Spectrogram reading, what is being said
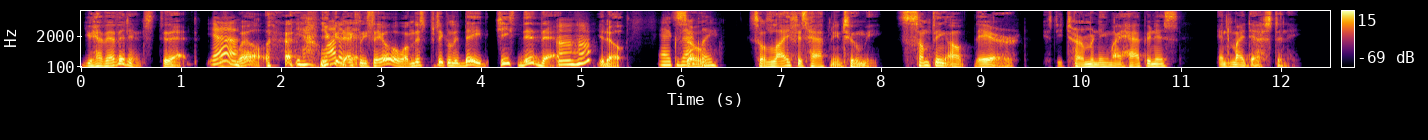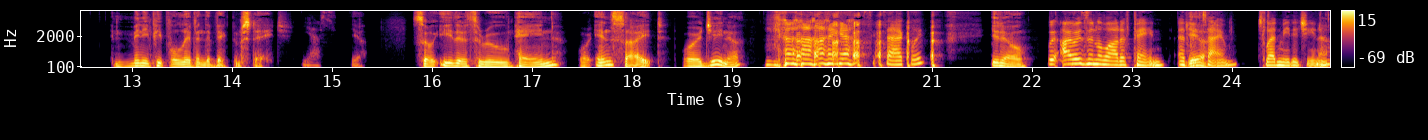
you have evidence to that Yeah. as well. Yeah, you could of it. actually say, oh, on this particular date, she did that, Uh huh. you know? Exactly. So life is happening to me. Something out there is determining my happiness and my destiny. And many people live in the victim stage. yes. Yeah. So either through pain or insight or Gina, yes, exactly. you know, I was in a lot of pain at the time, which led me to Gina.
